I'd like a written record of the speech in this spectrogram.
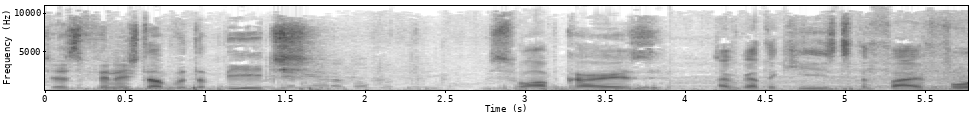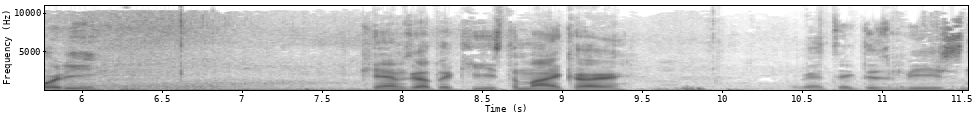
Just finished up with the beach. Swap cars. I've got the keys to the 540. Cam's got the keys to my car. We're gonna take this beast,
